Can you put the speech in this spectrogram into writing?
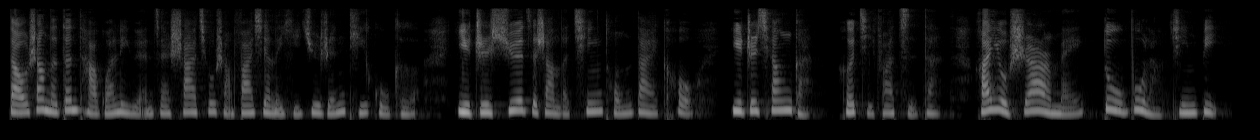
岛上的灯塔管理员在沙丘上发现了一具人体骨骼、一只靴子上的青铜带扣、一支枪杆和几发子弹，还有十二枚杜布朗金币。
